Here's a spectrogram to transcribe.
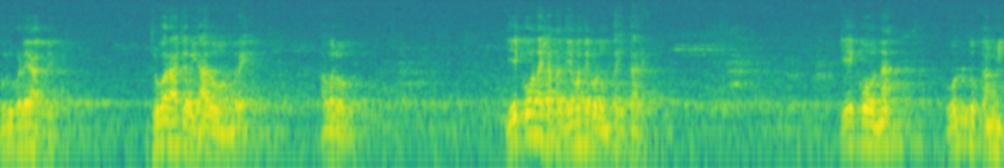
ಗುರುಗಳೇ ಆಗಬೇಕು. ಧ್ರುವರಾಜರು ಯಾರು ಅಂದರೆ ಅವರು ಏಕೋನಶತ ದೇವತೆಗಳು ಅಂತ ಇದ್ದಾರೆ. ಏಕೋನ ಒಂದು ಕಮ್ಮಿ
